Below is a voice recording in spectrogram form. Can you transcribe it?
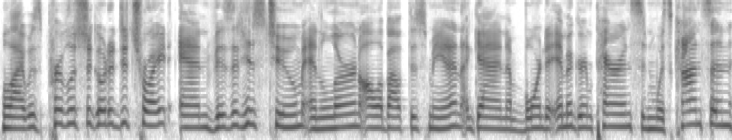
Well, I was privileged to go to Detroit and visit his tomb and learn all about this man. Again, I'm born to immigrant parents in Wisconsin,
